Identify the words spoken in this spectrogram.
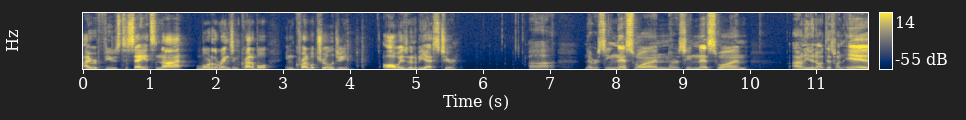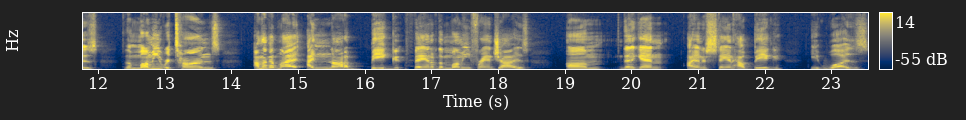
I refuse to say it's not. Lord of the Rings, incredible, incredible trilogy. Always going to be S tier. Uh, never seen this one. Never seen this one. I don't even know what this one is. The Mummy Returns. I'm not gonna lie, I'm not a big fan of the Mummy franchise. Um, then again, I understand how big it was,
